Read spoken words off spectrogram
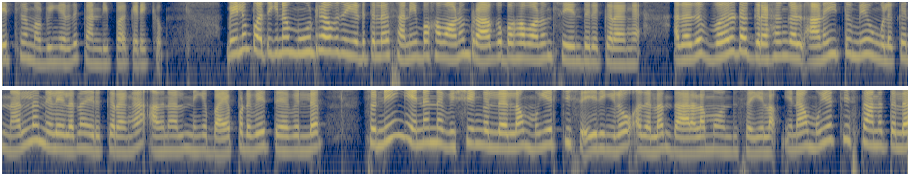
ஏற்றம் அப்படிங்கிறது கண்டிப்பாக கிடைக்கும். மேலும் பார்த்தீங்கன்னா மூன்றாவது இடத்துல சனி பகவானும் ராகு பகவானும் சேர்ந்துருக்கிறாங்க. அதாவது வருட கிரகங்கள் அனைத்துமே உங்களுக்கு நல்ல நிலையில் தான் இருக்கிறாங்க. அதனால் நீங்கள் பயப்படவே தேவையில்லை. ஸோ நீங்கள் என்னென்ன விஷயங்கள்லாம் முயற்சி செய்கிறீங்களோ அதெல்லாம் தாராளமாக வந்து செய்யலாம். ஏன்னா முயற்சி ஸ்தானத்தில்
